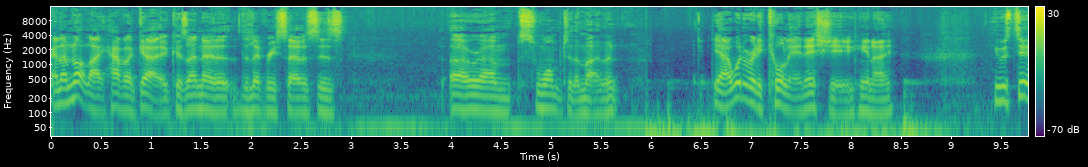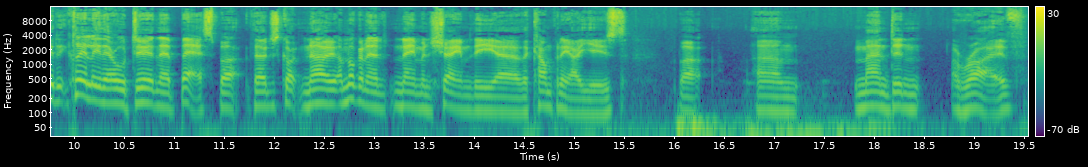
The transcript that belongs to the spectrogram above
and I'm not like having a go because I know that the delivery services are um, swamped at the moment. Yeah, I wouldn't really call it an issue, you know. He was doing it. Clearly, they're all doing their best, but they've just got no. I'm not going to name and shame the uh, the company I used, but um, man didn't arrive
